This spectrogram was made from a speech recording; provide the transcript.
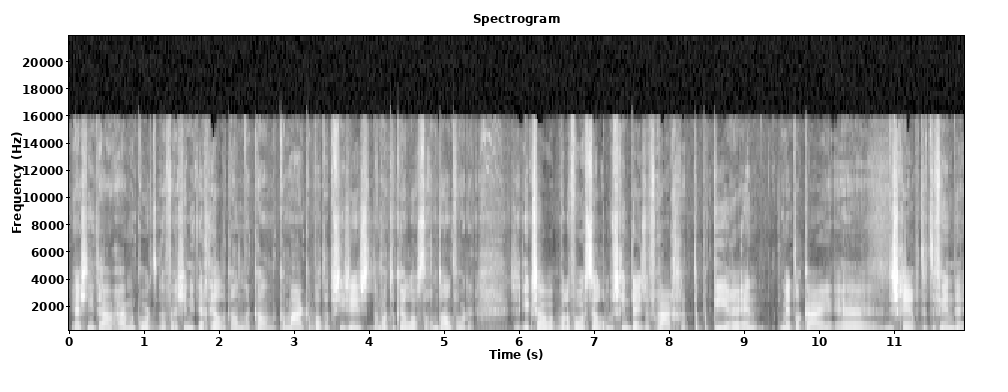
En als je niet kort, of als je niet echt helder kan, kan, kan maken wat het precies is, dan wordt het ook heel lastig om te antwoorden. Dus ik zou willen voorstellen om misschien deze vraag te parkeren en met elkaar uh, de scherpte te vinden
